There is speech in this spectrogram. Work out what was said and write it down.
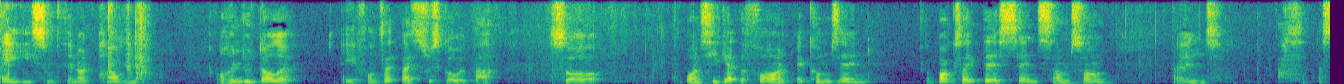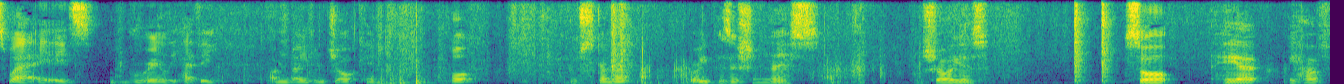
80 something odd pound, $100 earphones. Let, let's just go with that. So, once you get the phone, it comes in a box like this saying Samsung, and I swear it is really heavy. I'm not even joking. But I'm just gonna reposition this and show you. So here we have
